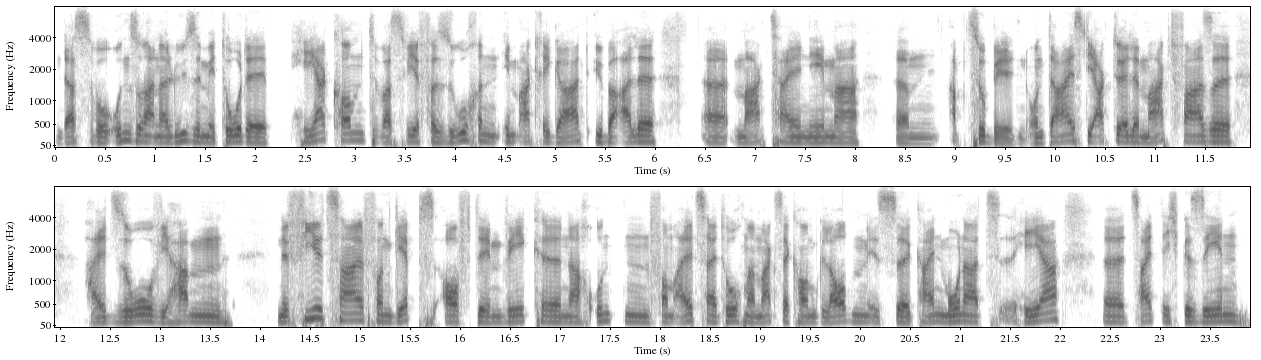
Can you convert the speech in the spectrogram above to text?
das, wo unsere Analysemethode herkommt, was wir versuchen im Aggregat über alle äh, Marktteilnehmer ähm, abzubilden. Und da ist die aktuelle Marktphase halt so, wir haben eine Vielzahl von Gaps auf dem Weg äh, nach unten vom Allzeithoch. Man mag es ja kaum glauben, ist äh, kein Monat her äh, zeitlich gesehen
